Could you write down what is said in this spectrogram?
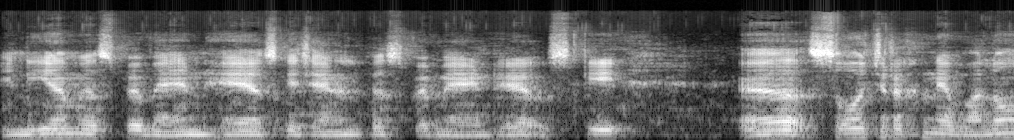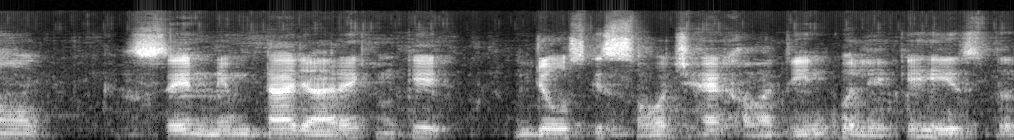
इंडिया में उस पर बैन है उसके चैनल पे उस पर बैन है उसकी सोच रखने वालों से निमटा जा रहा है क्योंकि जो उसकी सोच है ख़वातीन को लेके, इस तो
